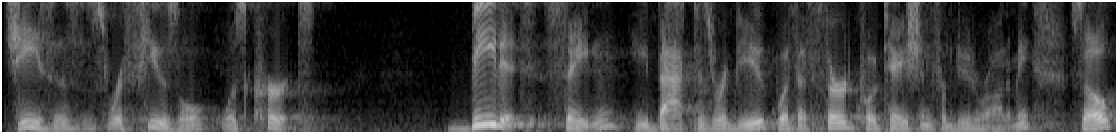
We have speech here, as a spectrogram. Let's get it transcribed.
Jesus' refusal was curt. Beat it, Satan. He backed his rebuke with a third quotation from Deuteronomy. So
